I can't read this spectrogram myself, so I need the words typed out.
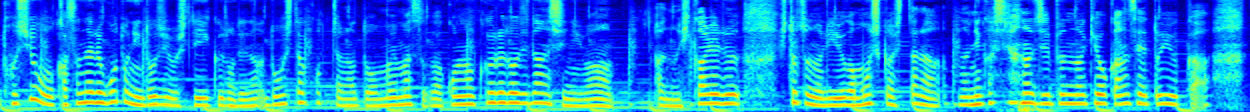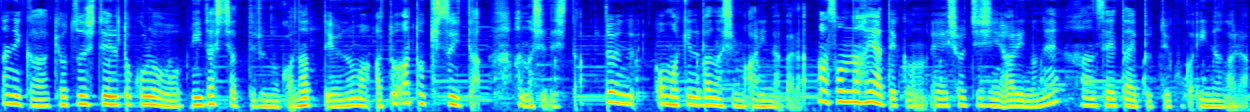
年を重ねるごとにドジをしていくのでなどうしたこっちゃなと思いますがこのクールドジ男子にはあの惹かれる一つの理由がもしかしたら何かしらの自分の共感性というか何か共通しているところを見出しちゃってるのかなっていうのは後々気づいた話でした。というおまけ話もありながら。まあそんな颯くん、えー、羞恥心ありのね反省タイプっていう子がいながら、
